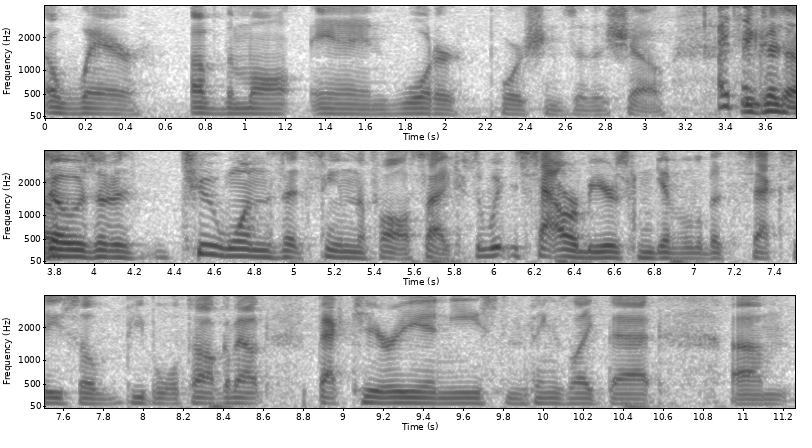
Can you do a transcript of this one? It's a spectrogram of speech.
aware of the malt and water portions of the show. I think because so. those are the two ones that seem to fall aside. Because sour beers can get a little bit sexy, so people will talk about bacteria and yeast and things like that. Um,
